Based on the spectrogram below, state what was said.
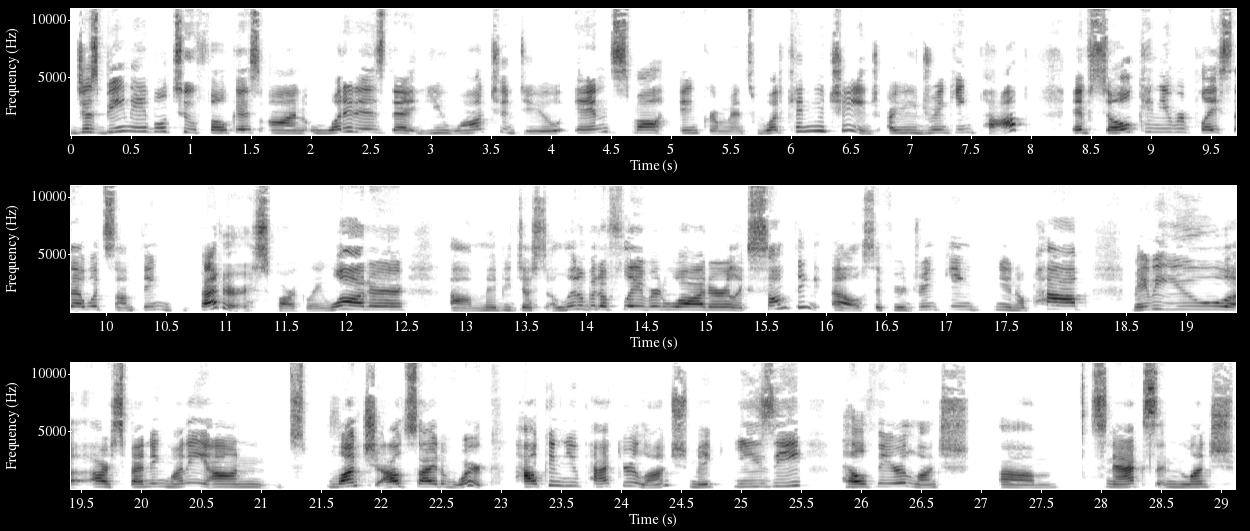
just being able to focus on what it is that you want to do in small increments. What can you change? Are you drinking pop? If so, can you replace that with something better? Sparkling water, um, maybe just a little bit of flavored water, like something else. If you're drinking, you know, pop, maybe you are spending money on lunch outside of work. How can you pack your lunch, make easy, healthier lunch um, snacks and lunch,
